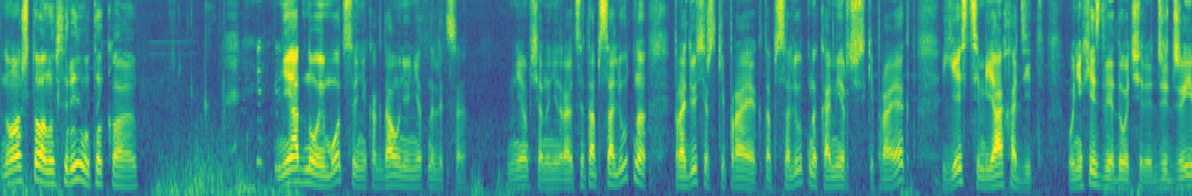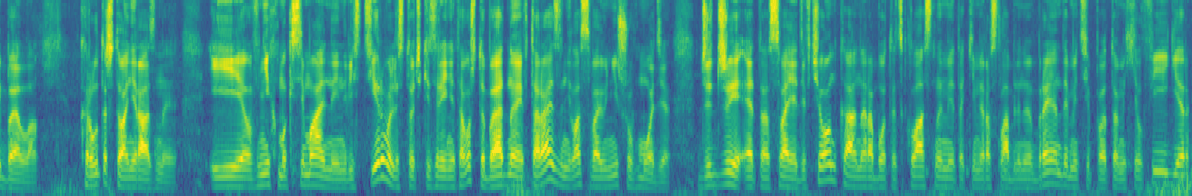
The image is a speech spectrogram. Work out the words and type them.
Ну а что, она все время вот такая. Ни одной эмоции никогда у нее нет на лице. Мне вообще она не нравится. Это абсолютно продюсерский проект, абсолютно коммерческий проект. Есть семья Хадид. У них есть две дочери, Джиджи и Белла. Круто, что они разные. И в них максимально инвестировали с точки зрения того, чтобы одна и вторая заняла свою нишу в моде. Джиджи — это своя девчонка, она работает с классными такими расслабленными брендами, типа Hilfiger,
